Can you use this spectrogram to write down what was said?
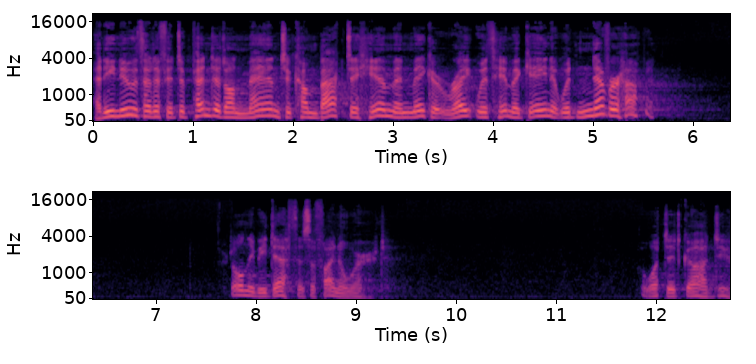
And he knew that if it depended on man to come back to him and make it right with him again, it would never happen. There'd only be death as a final word. But what did God do?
